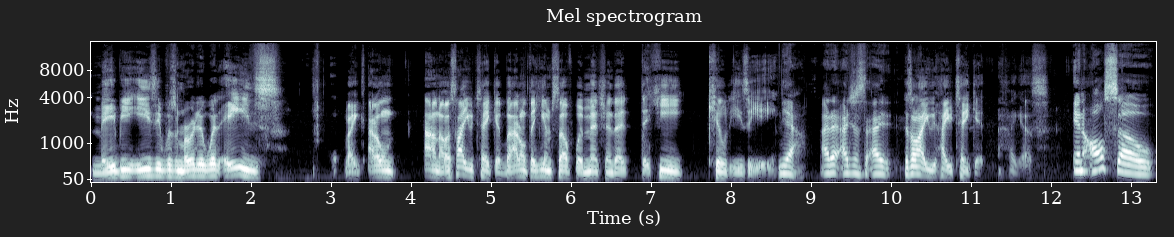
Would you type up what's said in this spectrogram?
maybe Eazy was murdered with AIDS. Like I don't, I don't know. It's how you take it, but I don't think he himself would mention that that he killed Eazy. yeah. I, I just I It's all how you how you take it, I guess. And also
